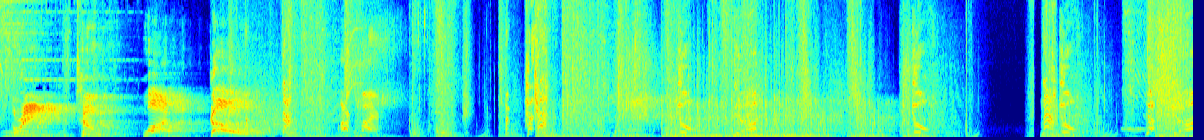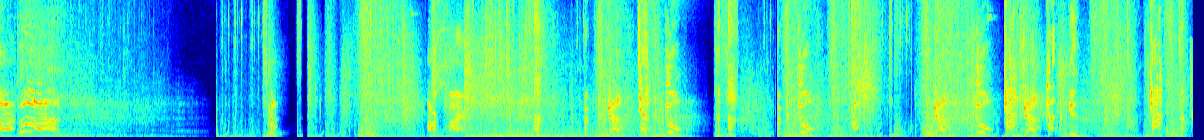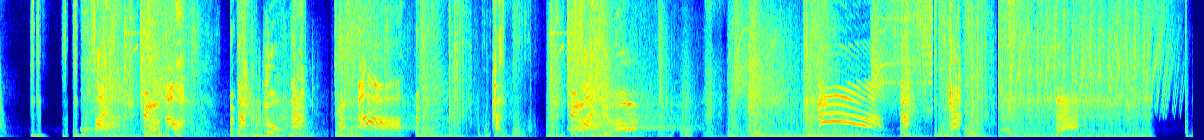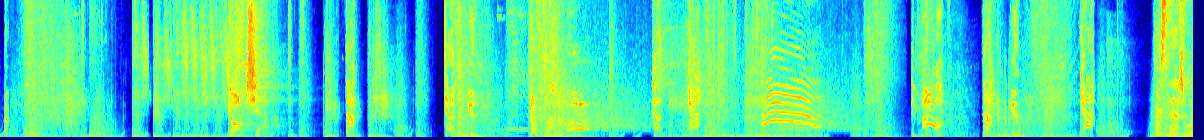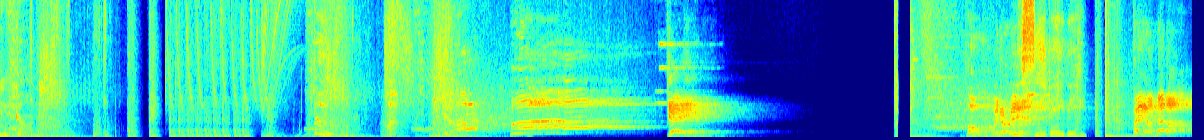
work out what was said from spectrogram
Three, two, one, go! Arcfire! Arc Gotcha. Is that all you've got? Boom! Game! The winner Miss me, baby. Bayonetta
